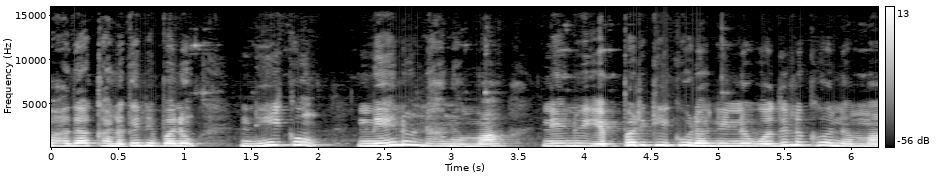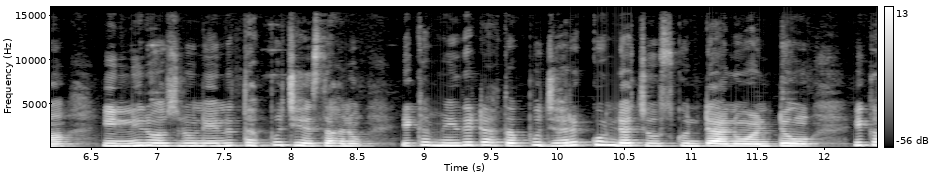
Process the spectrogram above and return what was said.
బాధ కలగనివ్వను. నీకు నేను నానమ్మా. నేను ఎప్పటికీ కూడా నిన్ను వదులుకోనమ్మా. ఇన్ని రోజులు నేను తప్పు చేశాను. ఇక మీదట తప్పు జరగకుండా చూసుకుంటాను అంటూ ఇక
